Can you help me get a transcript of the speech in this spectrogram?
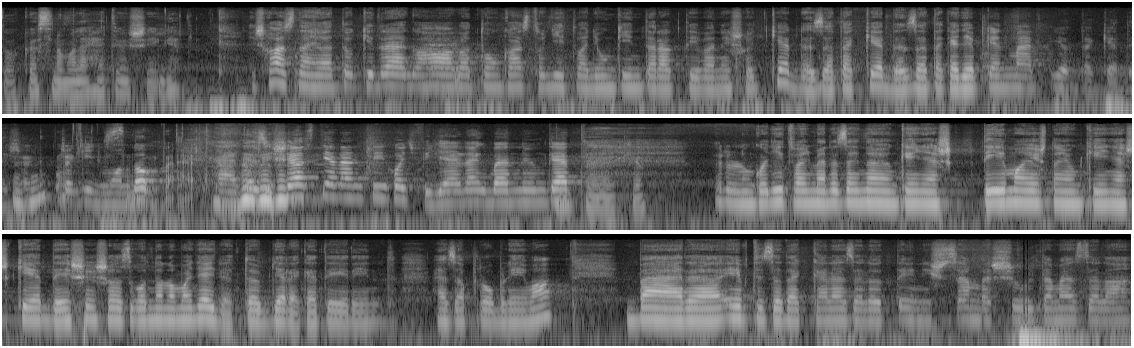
Sziasztok, köszönöm a lehetőséget. És használjátok ki, drága hallgatónk, azt, hogy itt vagyunk interaktívan, és hogy kérdezzetek, kérdezzetek. Egyébként már jöttek kérdések, uh-huh. csak így mondom. Szuper. Tehát ez is ezt jelenti, hogy figyelnek bennünket. Hát, Örülünk, hogy itt vagy, mert ez egy nagyon kényes téma, és nagyon kényes kérdés, és azt gondolom, hogy egyre több gyereket érint ez a probléma. Bár eh, évtizedekkel ezelőtt én is szembesültem ezzel a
